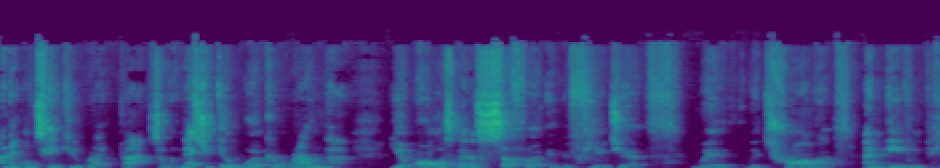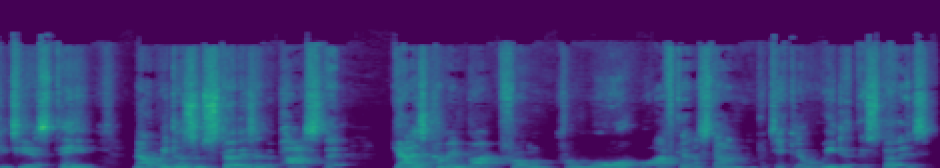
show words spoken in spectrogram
and it will take you right back. So unless you do work around that, you're always going to suffer in the future with, with trauma and even PTSD. Now, we've done some studies in the past that guys coming back from, from war or Afghanistan in particular, when we did the studies,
